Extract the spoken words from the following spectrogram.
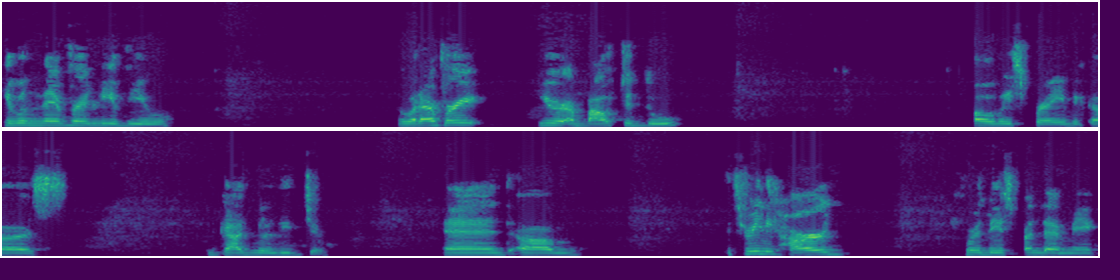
He will never leave you. Whatever you're about to do, always pray because God will lead you. And um, it's really hard for this pandemic,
